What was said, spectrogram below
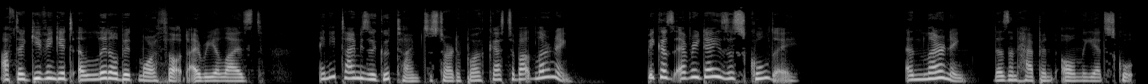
after giving it a little bit more thought, I realized any time is a good time to start a podcast about learning because every day is a school day. And learning doesn't happen only at school.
